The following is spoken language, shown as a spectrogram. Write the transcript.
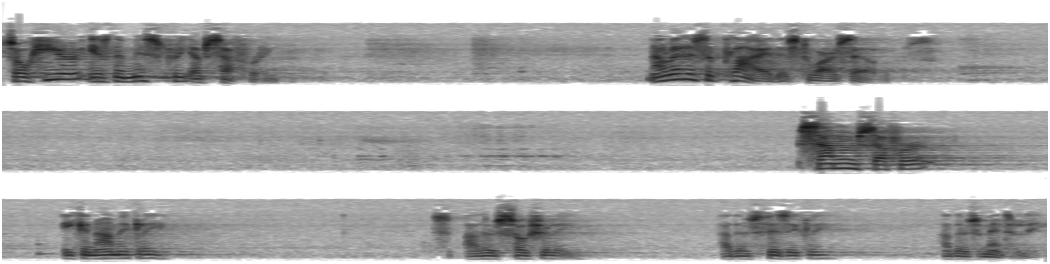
So here is the mystery of suffering. Now, let us apply this to ourselves. Some suffer economically, others socially, others physically, others mentally.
